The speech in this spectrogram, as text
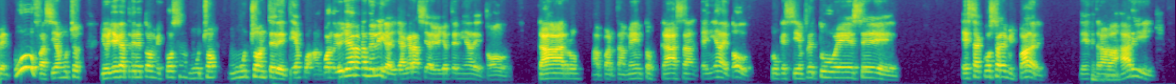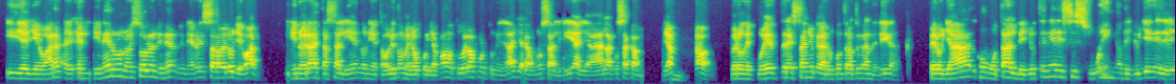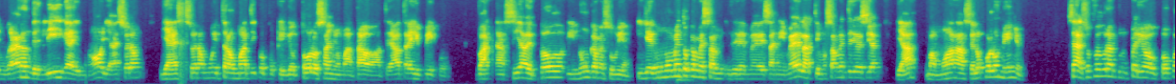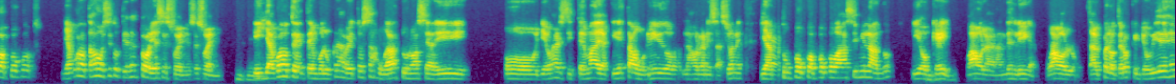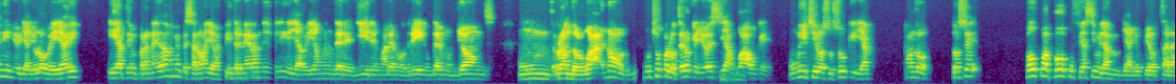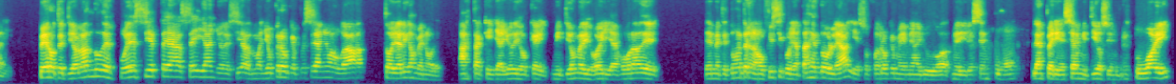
en Uf, hacía mucho. Yo llegué a tener todas mis cosas mucho, mucho antes de tiempo. Ah, cuando yo llegué a Grande Liga, ya gracias a Dios, yo tenía de todo. Carros, apartamentos, casa, tenía de todo. Porque siempre tuve ese, esa cosa de mis padres, de trabajar y, y de llevar. Eh, el dinero no es solo el dinero, el dinero es saberlo llevar y no era de estar saliendo ni de estar volviéndome loco. Ya cuando tuve la oportunidad, ya uno salía, ya la cosa cambiaba. Pero después de tres años que agarré un contrato en Grandes Ligas. Pero ya como tal, de yo tener ese sueño de yo llegué de jugar a Grandes Ligas y no, ya eso era, ya eso era muy traumático porque yo todos los años mataba, bateaba tres y pico, hacía de todo y nunca me subían. Y llegó un momento que me, me desanimé, lastimosamente yo decía, ya, vamos a hacerlo por los niños o sea, eso fue durante un periodo, poco a poco. Ya cuando estás jovencito tienes todavía ese sueño, ese sueño. Y ya cuando te, te, involucras a ver todas esas jugadas que uno hace ahí, o llevas el sistema de aquí de Estados Unidos, las organizaciones, ya tú poco a poco vas asimilando y, ok, wow, las grandes ligas, wow, tal pelotero que yo vi desde niño, ya yo lo veía ahí. Y a temprana edad me empezaron a llevar spin en grandes ligas y ya veía un Derek Jeter, un Ale Rodríguez, un Dermond Jones, un Randall Watt, no, muchos peloteros que yo decía, wow, que un Ichiro Suzuki, ya cuando, entonces, poco a poco fui asimilando, ya yo quiero estar ahí. Pero te estoy hablando después de siete a seis años, decía, yo creo que ese año jugaba todavía ligas menores, hasta que ya yo dije, ok, mi tío me dijo, oye, ya es hora de, de meterte un entrenador físico, ya estás en doble A, y eso fue lo que me, me ayudó, me dio ese empujón, la experiencia de mi tío, siempre estuvo ahí,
